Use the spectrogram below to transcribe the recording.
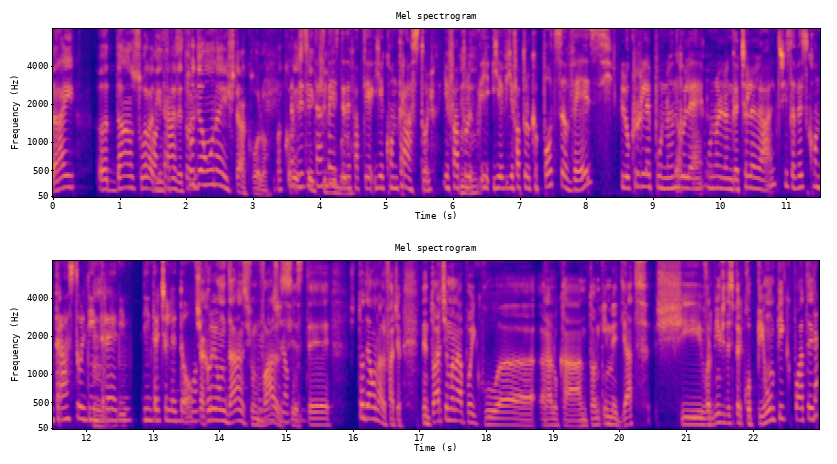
dar ai uh, dansul ăla dintre ele. Contrastul. Totdeauna ești acolo. Acolo Dar este vezi, uite, asta este, echilibru. de fapt, e, e contrastul. E faptul, Mhm. mm-hmm. e, e faptul că poți să vezi lucrurile punându-le Da. unul lângă celălalt și să vezi contrastul dintre, mm. din, dintre cele două. Și acolo e un dans, e un În vals, mijlocul. este... Și totdeauna îl facem. Ne întoarcem înapoi cu uh, Raluca Anton imediat și vorbim și despre copii un pic, poate, Da.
